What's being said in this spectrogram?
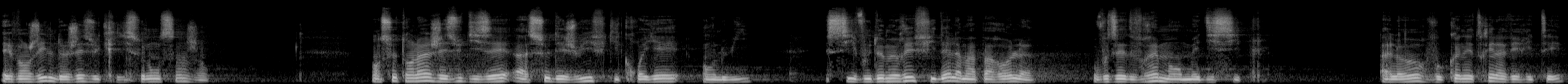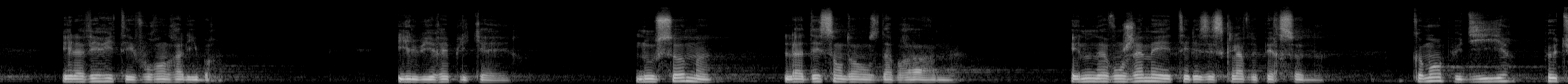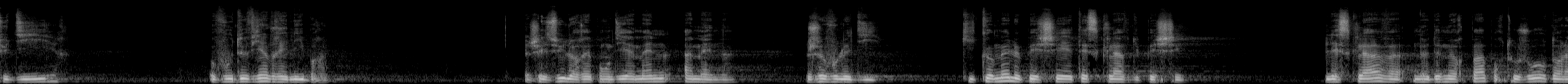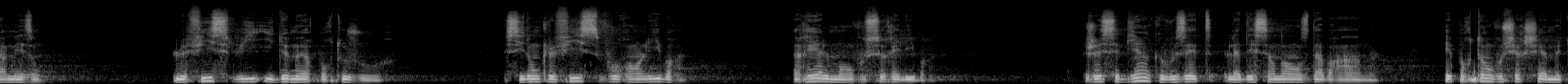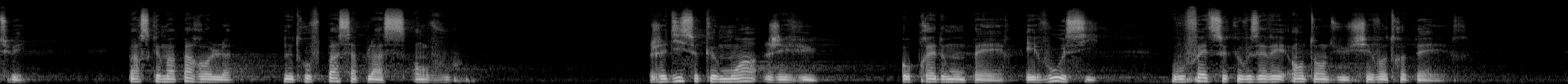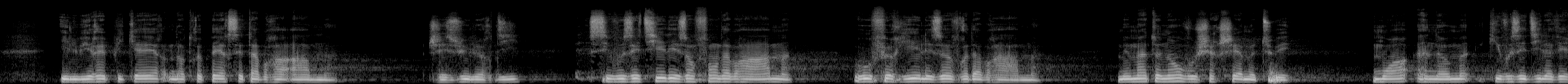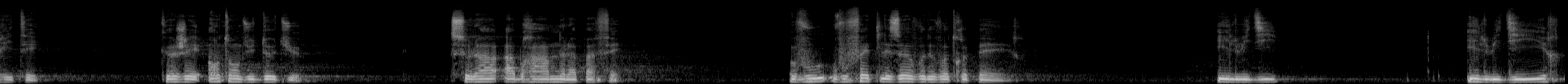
Évangile de Jésus-Christ selon Saint Jean. En ce temps-là, Jésus disait à ceux des Juifs qui croyaient en lui, Si vous demeurez fidèles à ma parole, vous êtes vraiment mes disciples. Alors vous connaîtrez la vérité, et la vérité vous rendra libre. Ils lui répliquèrent, Nous sommes la descendance d'Abraham, et nous n'avons jamais été les esclaves de personne. Comment peux dire, peux-tu dire, vous deviendrez libres Jésus leur répondit, Amen, Amen. Je vous le dis, qui commet le péché est esclave du péché. L'esclave ne demeure pas pour toujours dans la maison. Le Fils, lui, y demeure pour toujours. Si donc le Fils vous rend libre, réellement vous serez libre. Je sais bien que vous êtes la descendance d'Abraham, et pourtant vous cherchez à me tuer, parce que ma parole ne trouve pas sa place en vous. Je dis ce que moi j'ai vu auprès de mon Père, et vous aussi, vous faites ce que vous avez entendu chez votre Père. Ils lui répliquèrent, Notre Père c'est Abraham. Jésus leur dit, Si vous étiez des enfants d'Abraham, vous feriez les œuvres d'Abraham. Mais maintenant vous cherchez à me tuer, moi, un homme qui vous ai dit la vérité, que j'ai entendu de Dieu. Cela, Abraham ne l'a pas fait. Vous, vous faites les œuvres de votre Père. Il lui dit, ils lui dirent,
